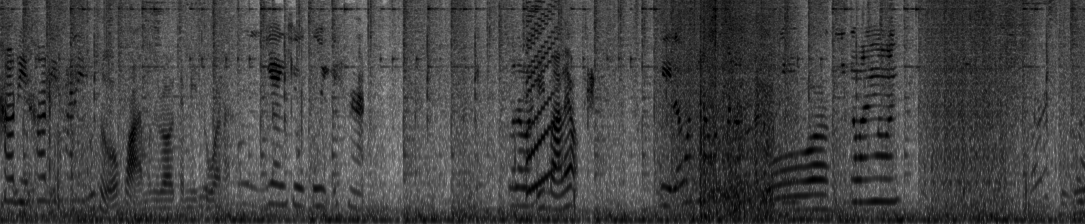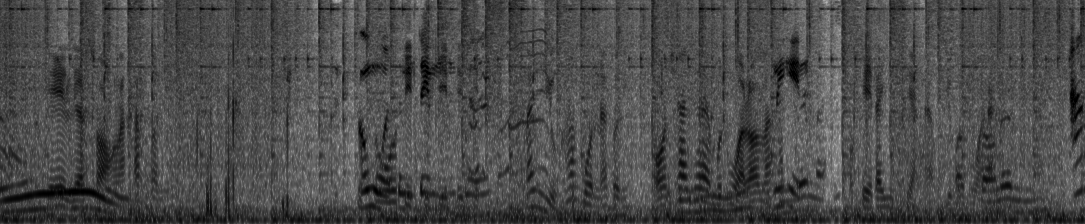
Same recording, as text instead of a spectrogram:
เข้าดีเข้าดีเข้าดีรู้สึกว่าขวามือเราจะมีตัวนะแย่งคิวกูอีกฮะระวังวิ่งมาแล้วหนีระวังระวังระวังฮัลโหลระวังระวังโอเคเหลือสองแล้วครับตอนนี้ เอาหัวโอ้ติเต็ดมติดติดๆเลย น่าจะอยู่ข้างบนนะตัวนี้ อ๋อใช่ใช่บนหัวเรานะไม่เห็นโอเคได้ยินเสียงแล้วอยู่บนหัวตอนนะเล่นอ้าว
